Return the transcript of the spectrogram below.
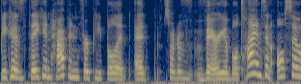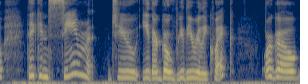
because they can happen for people at, at sort of variable times and also they can seem to either go really really quick or go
